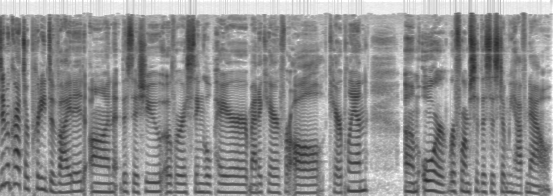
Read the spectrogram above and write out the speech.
Democrats are pretty divided on this issue over a single payer Medicare for all care plan um, or reforms to the system we have now.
